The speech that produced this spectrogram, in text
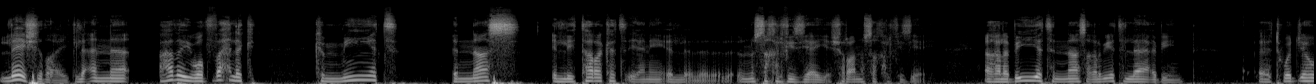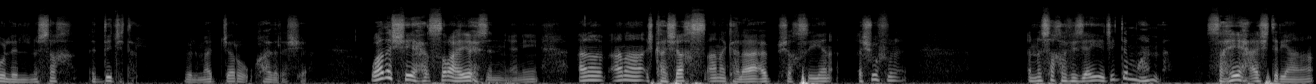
ليش يضايق؟ لأن هذا يوضح لك كمية الناس اللي تركت يعني النسخ الفيزيائية شراء النسخ الفيزيائيه أغلبية الناس أغلبية اللاعبين آه، توجهوا للنسخ الديجيتال بالمتجر وهذه الأشياء. وهذا الشيء الصراحة يحزن. يعني أنا أنا كشخص أنا كلاعب شخصيا أشوف النسخ الفيزيائية جدا مهمة. صحيح أشتري أنا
